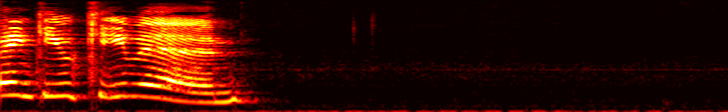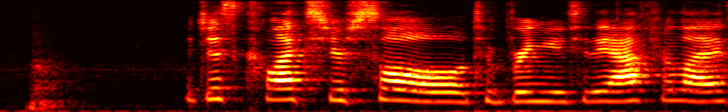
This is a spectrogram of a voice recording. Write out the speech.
Thank you, Keeman. It just collects your soul to bring you to the afterlife.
